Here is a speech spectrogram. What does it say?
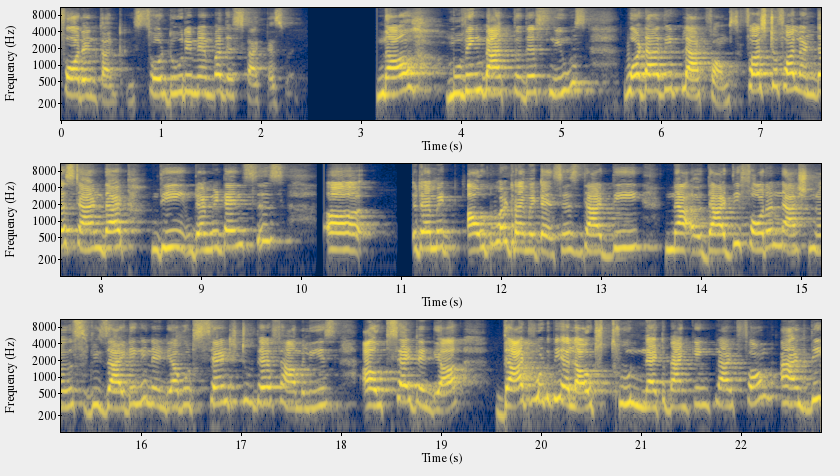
foreign countries. So do remember this fact as well. Now, moving back to this news, what are the platforms? First of all, understand that the remittances, uh, remit outward remittances that the that the foreign nationals residing in India would send to their families outside India that would be allowed through net banking platform and the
